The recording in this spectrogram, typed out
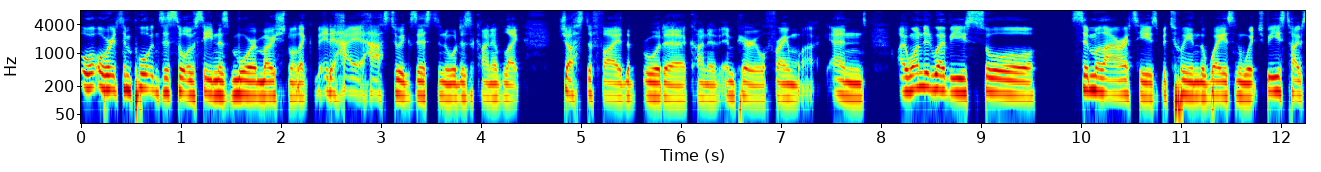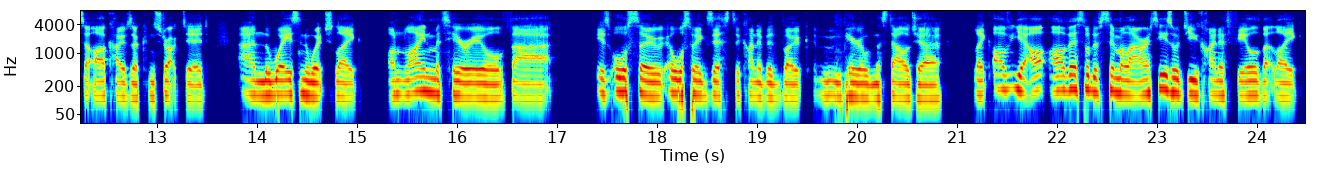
or, or, its importance is sort of seen as more emotional like it, it has to exist in order to kind of like justify the broader kind of imperial framework and i wondered whether you saw similarities between the ways in which these types of archives are constructed and the ways in which like online material that is also also exists to kind of invoke imperial nostalgia. Like are, yeah are, are, there sort of similarities or do you kind of feel that like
